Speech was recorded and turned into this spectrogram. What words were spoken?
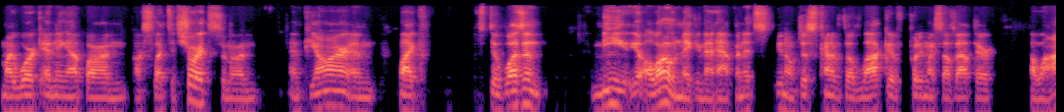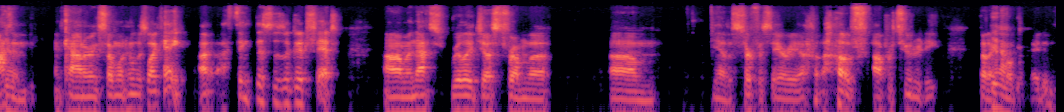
my work ending up on, on selected shorts and on NPR. And like, it wasn't me alone making that happen. It's, you know, just kind of the luck of putting myself out there a lot yeah. and encountering someone who was like, Hey, I, I think this is a good fit. Um, and that's really just from the, um, yeah, the surface area of opportunity that I yeah. cultivated.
